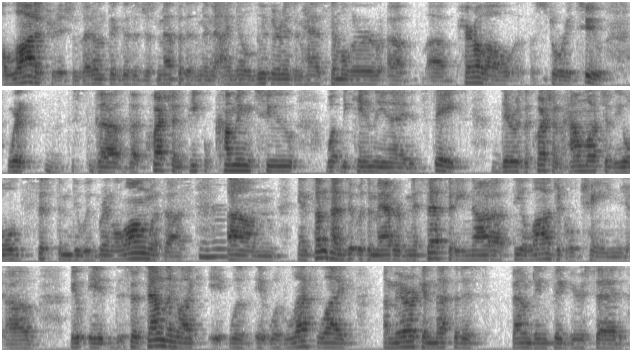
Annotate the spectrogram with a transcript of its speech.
a lot of traditions. I don't think this is just Methodism, and I know Lutheranism has similar uh, uh, parallel story too, with the the question of people coming to what became the United States. There was a question of how much of the old system do we bring along with us, um, and sometimes it was a matter of necessity, not a theological change. Of it, it, so it sounded like it was it was less like American Methodist founding figures said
